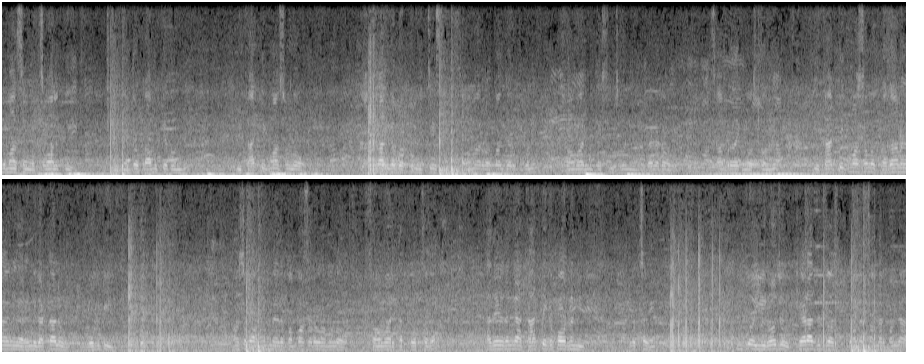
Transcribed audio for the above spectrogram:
కార్తీక మాసం ఉత్సవాలకి ఎంతో ప్రాముఖ్యత ఉంది. ఈ కార్తీక మాసంలో లక్షలాదిగా భక్తులు ఇచ్చేసి స్వామివారి వ్రతాలు జరుపుకొని స్వామివారిని దర్శించుకొని వెళ్ళడం సాంప్రదాయకంగా వస్తుంది. ఈ కార్తీక మాసంలో ప్రధానంగా రెండు ఘట్టాలు ఒకటి హంసవాహనం మీద పంపా సరోవరంలో స్వామివారి తత్వోత్సవం అదేవిధంగా కార్తీక పౌర్ణమి ఉత్సవం. ఇంట్లో ఈరోజు క్షేరాది ద్వాదశి సందర్భంగా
